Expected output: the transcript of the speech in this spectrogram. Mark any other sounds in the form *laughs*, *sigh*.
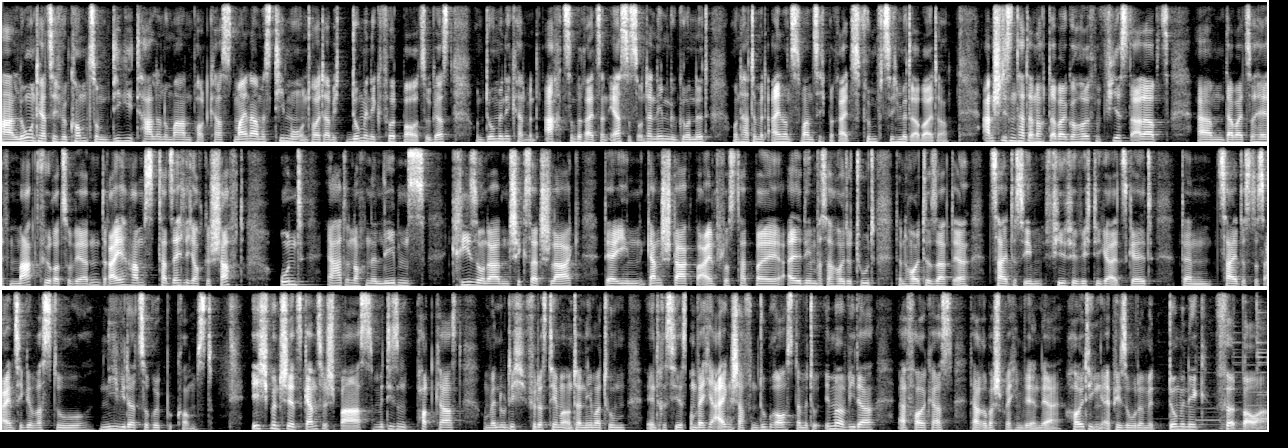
Hallo und herzlich willkommen zum Digitale Nomaden Podcast. Mein Name ist Timo und heute habe ich Dominik Fürthbauer zu Gast. Und Dominik hat mit 18 bereits sein erstes Unternehmen gegründet und hatte mit 21 bereits 50 Mitarbeiter. Anschließend hat er noch dabei geholfen, vier Startups ähm, dabei zu helfen, Marktführer zu werden. Drei haben es tatsächlich auch geschafft und er hatte noch eine Lebens- Krise oder einen Schicksalsschlag, der ihn ganz stark beeinflusst hat bei all dem, was er heute tut. Denn heute sagt er, Zeit ist ihm viel, viel wichtiger als Geld, denn Zeit ist das Einzige, was du nie wieder zurückbekommst. Ich wünsche dir jetzt ganz viel Spaß mit diesem Podcast und wenn du dich für das Thema Unternehmertum interessierst und welche Eigenschaften du brauchst, damit du immer wieder Erfolg hast, darüber sprechen wir in der heutigen Episode mit Dominik Fürthbauer.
